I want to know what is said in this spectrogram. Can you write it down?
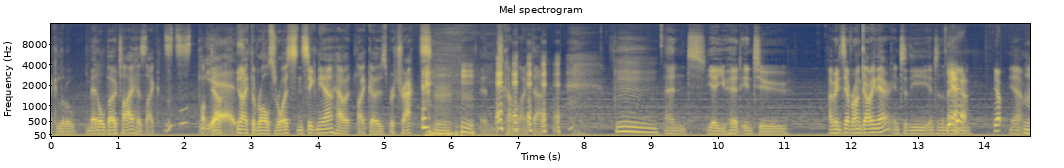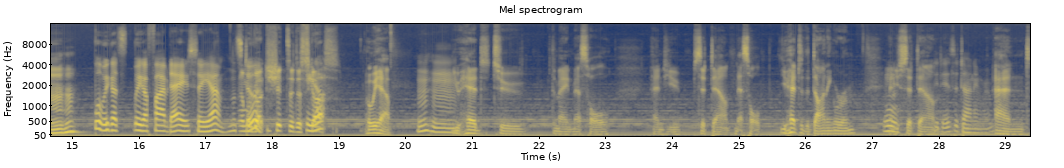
like a little metal bow tie has like popped out. You know, like the Rolls Royce insignia, how it like goes retracts, mm. and it's kind of like that. Hmm. And yeah, you head into. I mean, is everyone going there into the into the main? Yeah. Yep. Yeah. Mm-hmm. Well, we got we got five days, so yeah, let's And do we've it. got shit to discuss. Oh yeah. Mm-hmm. You head to the main mess hall, and you sit down. Mess hall. You head to the dining room, and you sit down, It is a dining room. and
